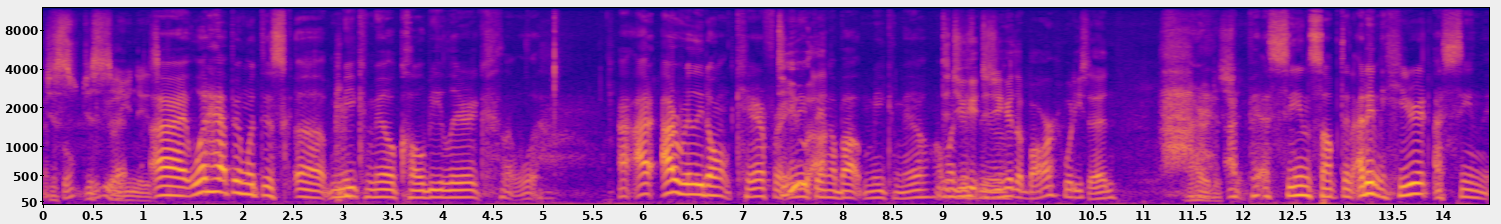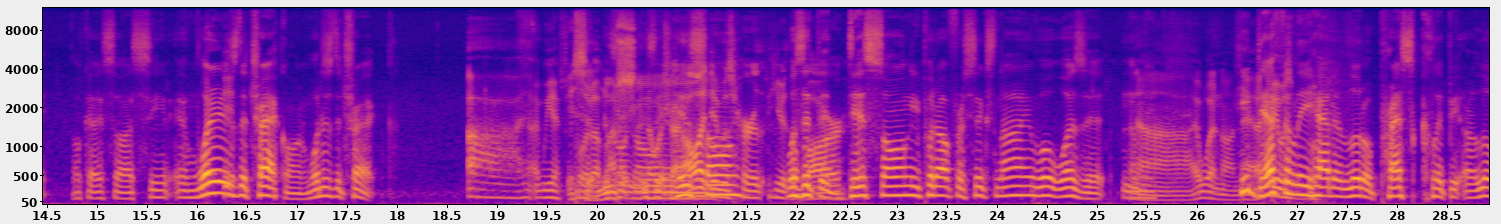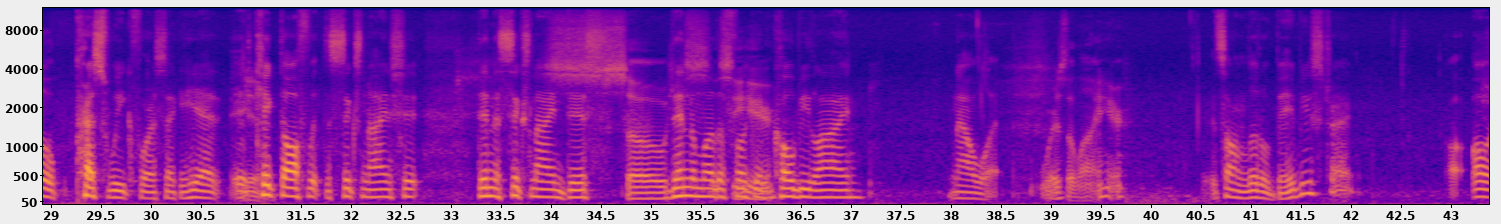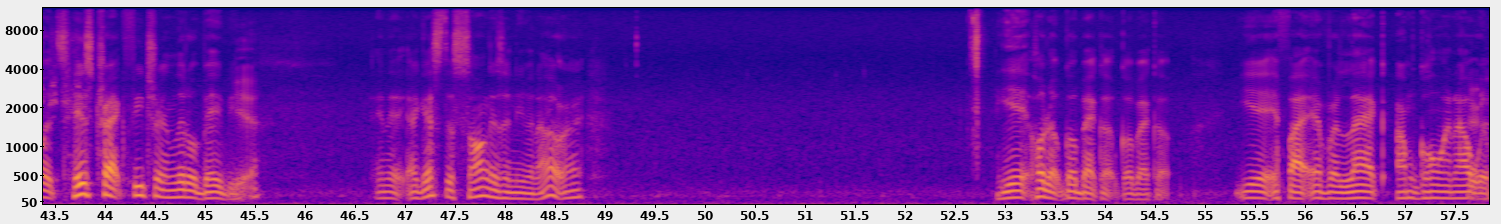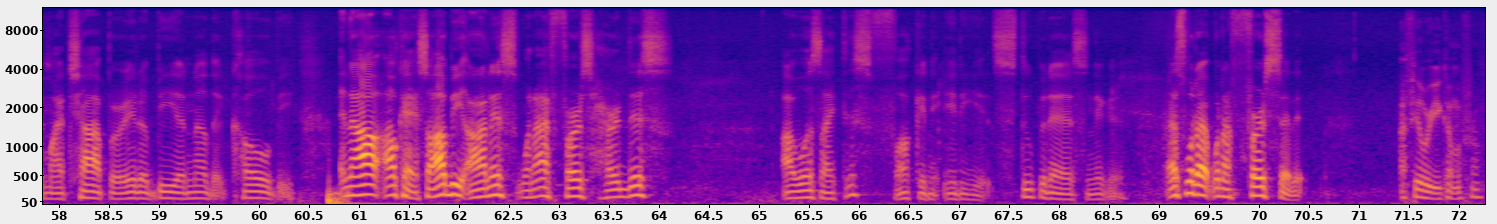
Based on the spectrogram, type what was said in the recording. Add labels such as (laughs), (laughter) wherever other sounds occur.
that's just cool. just We so you niggas. All right, what happened with this uh, Meek Mill Kobe lyric? I, I I really don't care for Do you, anything uh, about Meek Mill. I'm Did you did be you hear the bar? What he said? (sighs) I heard this I, shit. pe- I seen something. I didn't hear it. I seen it. Okay, so I seen. And what is the track on? What is the track? Ah, we have to It's pull it up. I don't even know song. what Is it track. All I did was song? hear, hear Was the it bar. the diss song he put out for six nine? What was it? I mean, Nah, it wasn't on he that. I think it was definitely had a little press clip or a little press week for a second. He had it Yeah. kicked off with the six nine shit, then the six nine diss, So then the he's- let's see motherfucking. Kobe line. Now what? Where's the line here? It's on Lil Baby's track. Oh, Oh, it's his track featuring Lil Baby. Yeah. And it, I guess the song isn't even out, right? Yeah, hold up, go back up, go back up. Yeah, if I ever lack, I'm going out There with is. my chopper. It'll be another Kobe. And I'll okay, so I'll be honest. When I first heard this, I was like, "This fucking idiot, stupid ass nigga." That's what I when I first said it. I feel where you're coming from.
